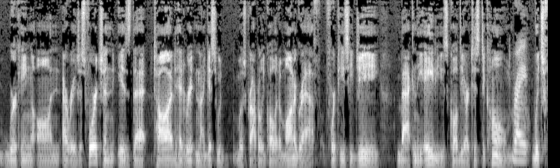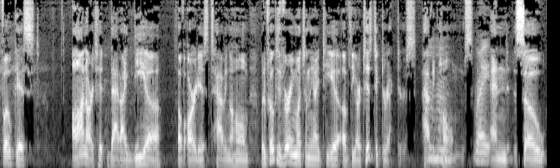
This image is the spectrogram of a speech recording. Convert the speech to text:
working on Outrageous Fortune is that Todd had written, I guess you would most properly call it a monograph for TCG back in the 80s called The Artistic Home, right. which focused on art- that idea of artists having a home, but it focused very much on the idea of the artistic directors having mm-hmm. homes. Right. And so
